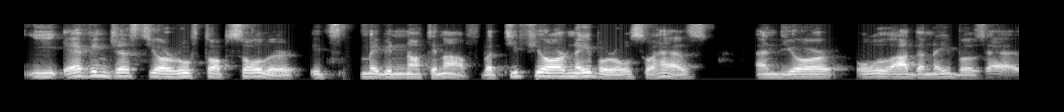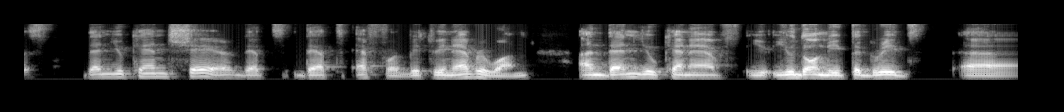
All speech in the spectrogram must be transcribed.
you, having just your rooftop solar, it's maybe not enough. But if your neighbor also has, and your all other neighbors has, then you can share that that effort between everyone, and then you can have you, you don't need the grid. Uh,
